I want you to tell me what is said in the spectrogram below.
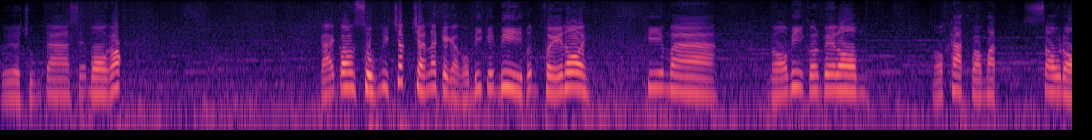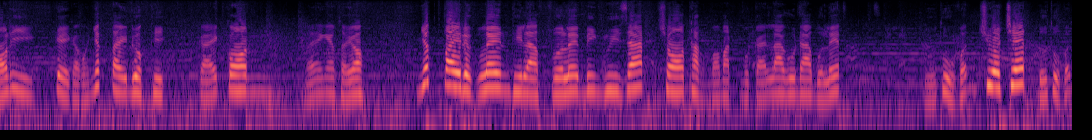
Bây giờ chúng ta sẽ bo góc. Cái con súng thì chắc chắn là kể cả có BKB vẫn phế thôi. Khi mà nó bị con velom, Nó khạc vào mặt, Sau đó thì kể cả có nhấc tay được thì cái con, Đấy, anh em thấy không? Nhấc tay được lên thì là Flaming Wizard cho thẳng vào mặt một cái Laguna Blade. Đối thủ vẫn chưa chết, Đối thủ vẫn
